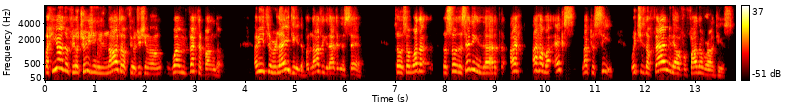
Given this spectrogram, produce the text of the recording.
But here the filtration is not a filtration on one vector bundle. I mean, it's related, but not exactly the same. So, so what? so the setting is that I, I have an X map to C, which is a family of Fano varieties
